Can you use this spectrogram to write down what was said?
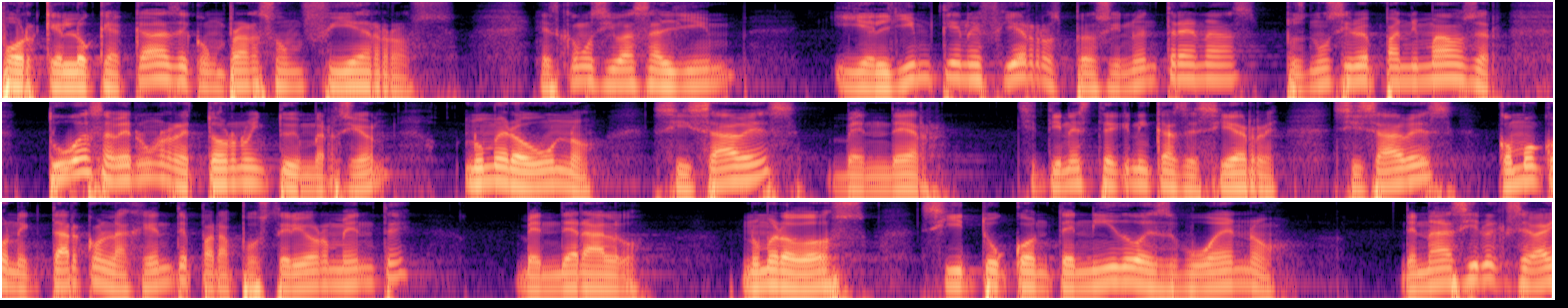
Porque lo que acabas de comprar son fierros. Es como si vas al gym y el gym tiene fierros, pero si no entrenas, pues no sirve para ni Mauser. Tú vas a ver un retorno en tu inversión. Número uno, si sabes vender, si tienes técnicas de cierre, si sabes cómo conectar con la gente para posteriormente vender algo. Número dos, si tu contenido es bueno. De nada sirve que se vea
